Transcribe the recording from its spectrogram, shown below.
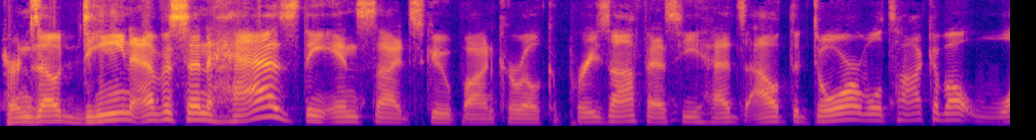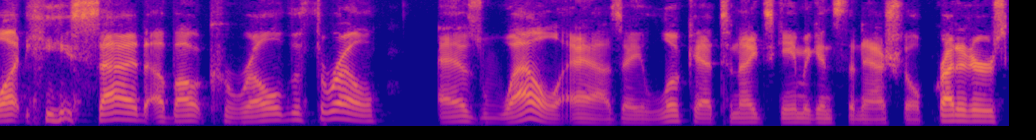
Turns out Dean Evason has the inside scoop on Kirill Kaprizov as he heads out the door. We'll talk about what he said about Kirill the Thrill, as well as a look at tonight's game against the Nashville Predators,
